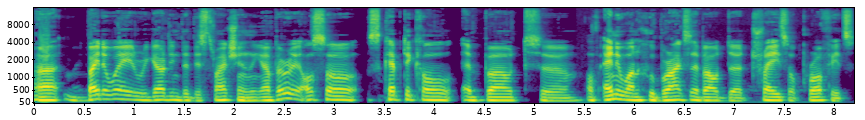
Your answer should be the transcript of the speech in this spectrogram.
Uh, by the way, regarding the distraction, you are very also skeptical about uh, of anyone who brags about the trades or profits.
